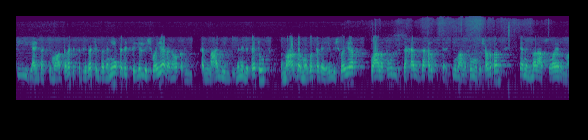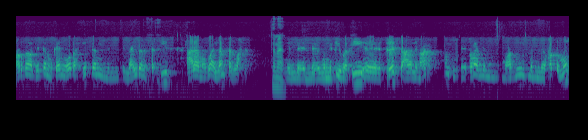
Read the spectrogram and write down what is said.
في يعني بس معدلات التدريبات البدنية ابتدت تقل شوية لأن هو كان كان معلي اليومين اللي فاتوا. النهارده الموضوع ابتدى يقل شوية وعلى طول دخل دخلوا في التقسيم على طول مباشرة. كان الملعب صغير النهارده جدا وكان واضح جدا من اللعيبة من التركيز على موضوع اللمسة الواحدة. تمام. وإن في يبقى في آه، stress على اللي معاك سواء من مهاجمين من خط النص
